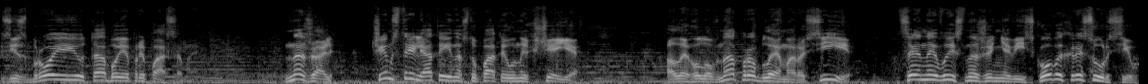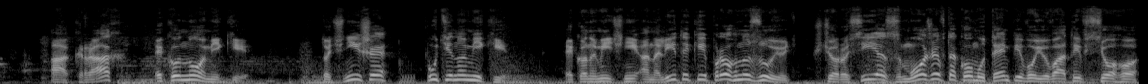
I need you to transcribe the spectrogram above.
зі зброєю та боєприпасами. На жаль, чим стріляти і наступати у них ще є. Але головна проблема Росії це не виснаження військових ресурсів, а крах економіки. Точніше, путіноміки. Економічні аналітики прогнозують, що Росія зможе в такому темпі воювати всього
